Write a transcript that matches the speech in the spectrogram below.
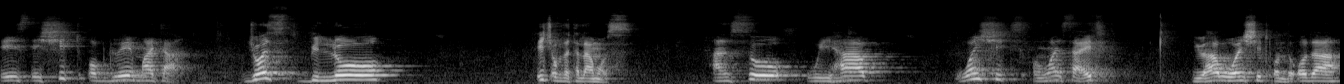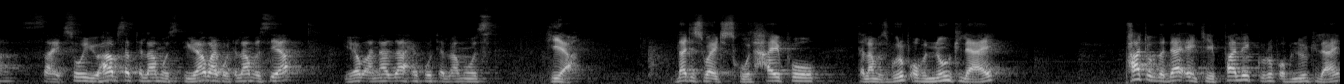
is a sheet of gray matter just below each of the thalamus. And so we have one sheet on one side, you have one sheet on the other side. So you have subthalamus, you have hypothalamus here, you have another hypothalamus here. That is why it is called hypothalamus, group of nuclei, part of the diencephalic group of nuclei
